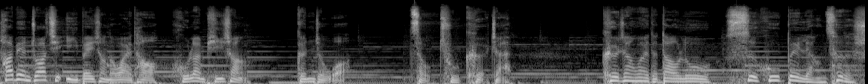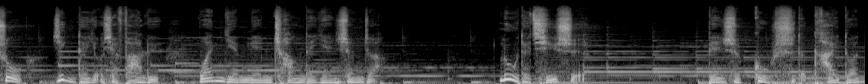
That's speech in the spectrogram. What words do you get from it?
他便抓起椅背上的外套胡乱披上，跟着我走出客栈。客栈外的道路似乎被两侧的树映得有些发绿，蜿蜒绵长地延伸着。路的起始。便是故事的开端。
